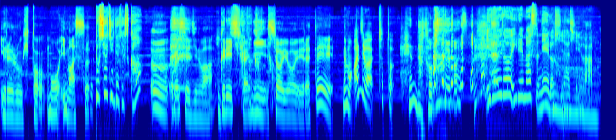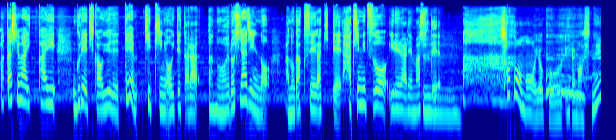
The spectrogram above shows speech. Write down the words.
入れる人もいます。ロシア人でですか？うん、ロシア人はグレーチカに醤油を入れて、でも味はちょっと変だと思います。いろいろ入れますねロシア人はうん私は一回グレーチカを茹でてキッチンに置いてたらあのロシア人のあの学生が来て蜂蜜を入れられまして、うんあー砂糖もよく入れますね。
